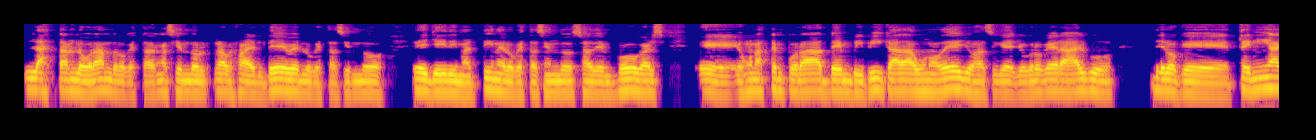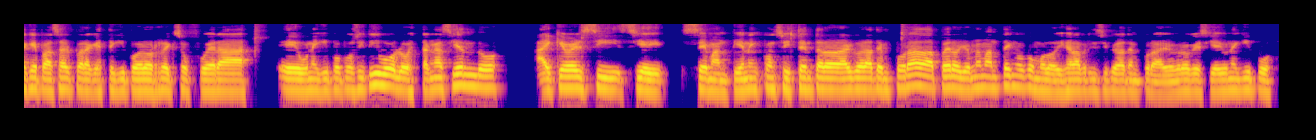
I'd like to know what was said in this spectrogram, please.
la están logrando. Lo que están haciendo Rafael Dever, lo que está haciendo eh, JD Martínez, lo que está haciendo Sadien Bogars. Eh, es unas temporadas de MVP cada uno de ellos, así que yo creo que era algo de lo que tenía que pasar para que este equipo de los Rexos fuera eh, un equipo positivo. Lo están haciendo. Hay que ver si, si se mantienen consistentes a lo largo de la temporada, pero yo me mantengo como lo dije al principio de la temporada. Yo creo que si hay un equipo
